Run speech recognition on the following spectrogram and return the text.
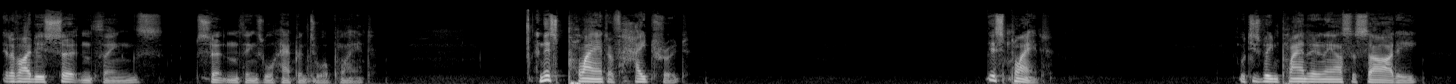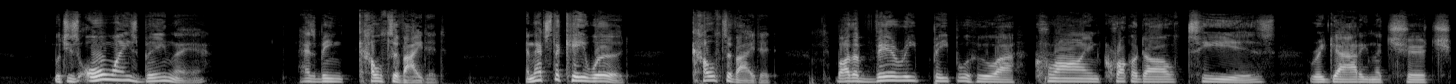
that if I do certain things, certain things will happen to a plant. And this plant of hatred, this plant which has been planted in our society, which has always been there, has been cultivated. And that's the key word cultivated by the very people who are crying crocodile tears regarding the church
